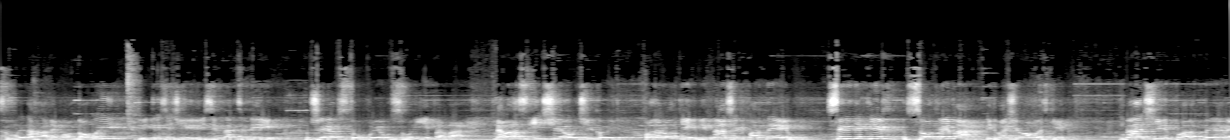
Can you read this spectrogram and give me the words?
Зараз ми нагадуємо, новий 2018 рік вже вступив в свої права. На вас іще очікують подарунки від наших партнерів, серед яких, зокрема, під ваші облески, наші партнери,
